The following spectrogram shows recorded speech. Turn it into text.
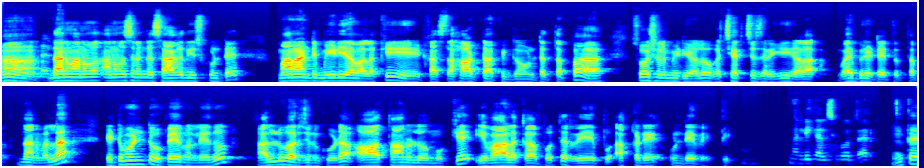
ఆ, దాన్ని అనవ అనవసరంగా సాగ తీసుకుంటే మాలాంటి మీడియా వాళ్ళకి కాస్త హాట్ టాపిక్గా ఉంటుంది తప్ప సోషల్ మీడియాలో ఒక చర్చ జరిగి అలా వైబ్రేట్ అవుతుంది తప్ప. దానివల్ల ఎటువంటి ఉపయోగం లేదు. అల్లు అర్జున్ కూడా ఆ తానులో ముఖ్య. ఇవాళ కాకపోతే రేపు అక్కడే ఉండే వ్యక్తి. మళ్ళీ కలిసిపోతారు. అంతే.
